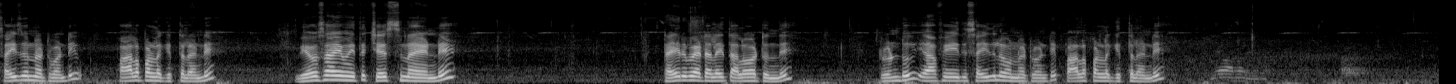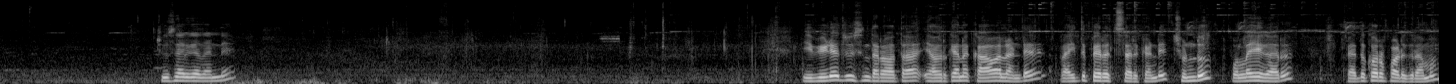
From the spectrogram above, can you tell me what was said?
సైజు ఉన్నటువంటి పాలపళ్ళ గిత్తలండి. వ్యవసాయం అయితే చేస్తున్నాయండి. టైర్ బేటలు అయితే అలవాటు ఉంది రెండు యాభై ఐదు సైజులో ఉన్నటువంటి పాలపళ్ళ గిత్తలండి. చూశారు కదండి? ఈ వీడియో చూసిన తర్వాత ఎవరికైనా కావాలంటే రైతు పేరు వచ్చేసరికి అండి చుండు పుల్లయ్య గారు పెద్దకొరపాడు గ్రామం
